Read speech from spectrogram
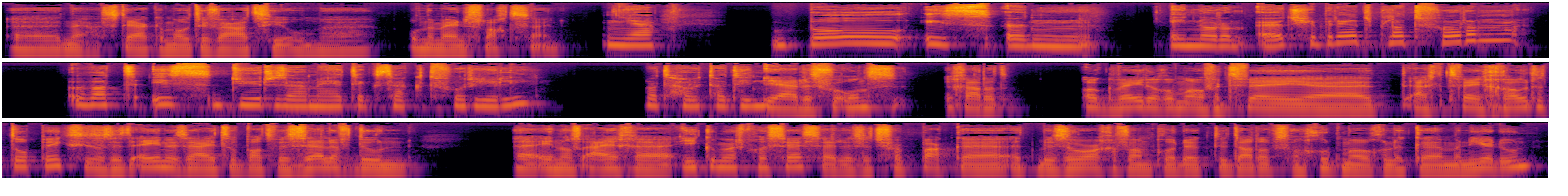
nou ja, sterke motivatie om, om ermee de slag te zijn. Ja, Bol is een enorm uitgebreid platform. Wat is duurzaamheid exact voor jullie? Wat houdt dat in? Ja, dus voor ons gaat het ook wederom over twee, eigenlijk twee grote topics. Dus dat enerzijds op wat we zelf doen uh, in ons eigen e-commerce proces. Dus het verpakken, het bezorgen van producten, dat op zo'n goed mogelijke manier doen.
